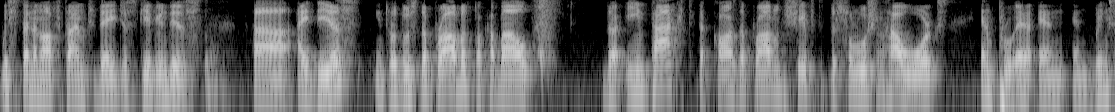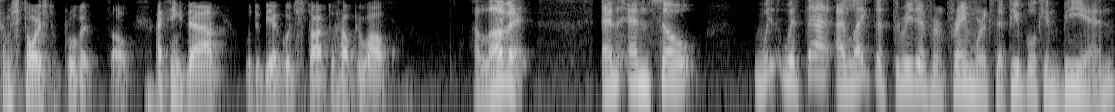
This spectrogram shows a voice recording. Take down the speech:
we spend enough time today just giving these uh, ideas, introduce the problem, talk about the impact, the cause the problem, shift the solution, how it works, and, uh, and, and bring some stories to prove it. So I think that would be a good start to help you out. I love it. And, and so with, with that, I like the three different frameworks that people can be in.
